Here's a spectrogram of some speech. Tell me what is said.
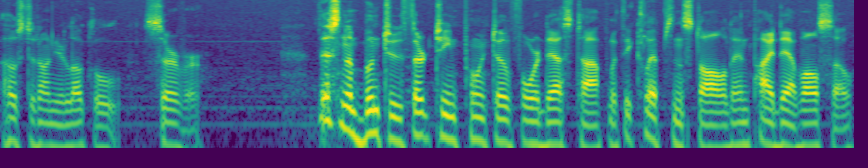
host it on your local server. This is an Ubuntu 13.04 desktop with Eclipse installed and PyDev also.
